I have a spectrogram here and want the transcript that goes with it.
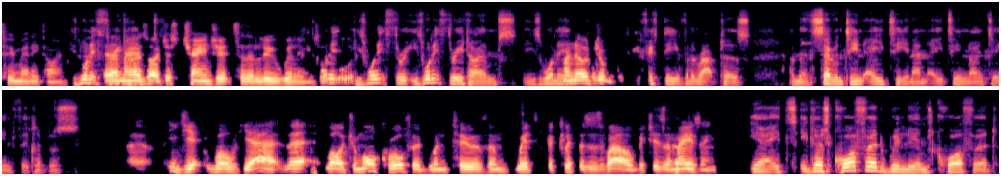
too many times. He's won it And three I may times. as well just change it to the Lou he's, Williams won it, award. he's won it three. He's won it three times. He's won it. I know 14, 15 for the Raptors, and then 17, 18, and 18, 19 for the Clippers. Yeah, well, yeah. well, Jamal Crawford won two of them with the Clippers as well, which is amazing. Yeah, it's it goes Crawford, Williams, Crawford,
